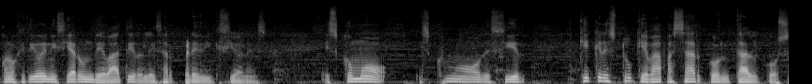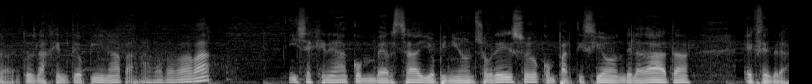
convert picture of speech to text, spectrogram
con el objetivo de iniciar un debate y realizar predicciones. Es como es como decir, ¿qué crees tú que va a pasar con tal cosa? Entonces la gente opina, y se genera conversa y opinión sobre eso, compartición de la data, etc.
